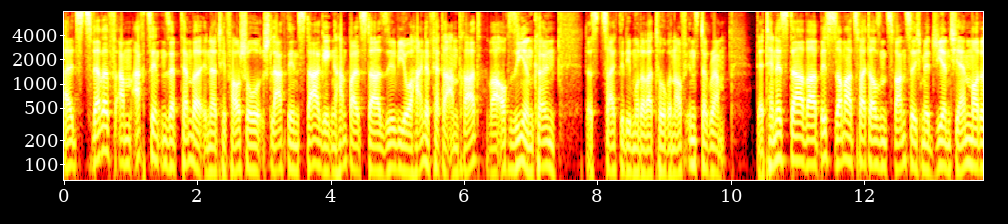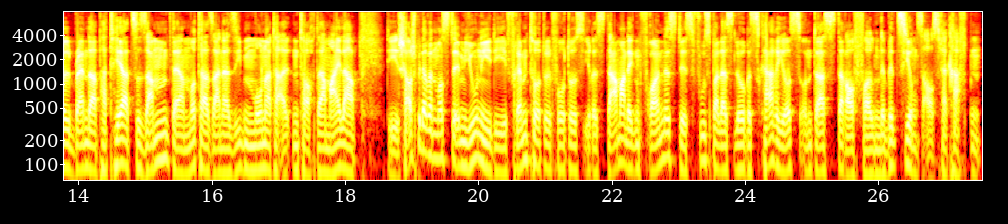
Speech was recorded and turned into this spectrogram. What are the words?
Als Zverev am 18. September in der TV-Show Schlag den Star gegen Handballstar Silvio Heinevetter antrat, war auch sie in Köln. Das zeigte die Moderatorin auf Instagram. Der Tennisstar war bis Sommer 2020 mit GNTM-Model Brenda Patea zusammen, der Mutter seiner sieben Monate alten Tochter Myla. Die Schauspielerin musste im Juni die Fremdturtelfotos ihres damaligen Freundes, des Fußballers Loris Karius, und das darauffolgende Beziehungsaus verkraften.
